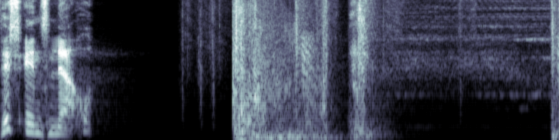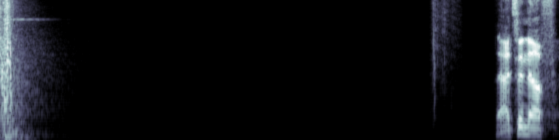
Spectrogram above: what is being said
This ends now. That's enough.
